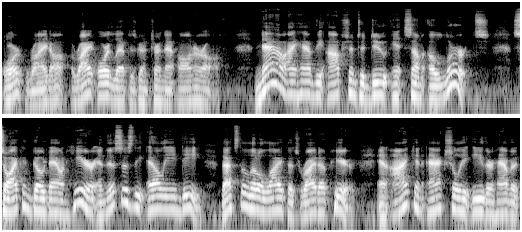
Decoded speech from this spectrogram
or right, off, right or left is going to turn that on or off. Now I have the option to do some alerts. So I can go down here, and this is the LED. That's the little light that's right up here. And I can actually either have it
